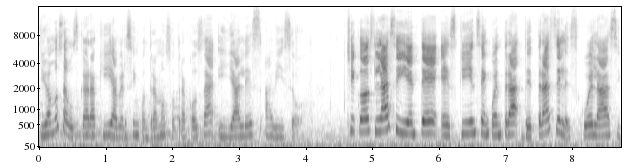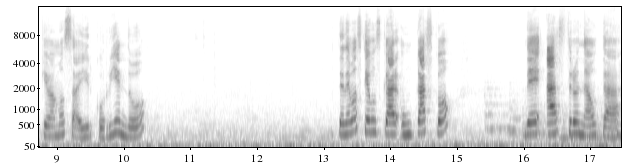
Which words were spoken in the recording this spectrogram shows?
Y vamos a buscar aquí a ver si encontramos otra cosa y ya les aviso. Chicos, la siguiente skin se encuentra detrás de la escuela, así que vamos a ir corriendo. Tenemos que buscar un casco de astronauta.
